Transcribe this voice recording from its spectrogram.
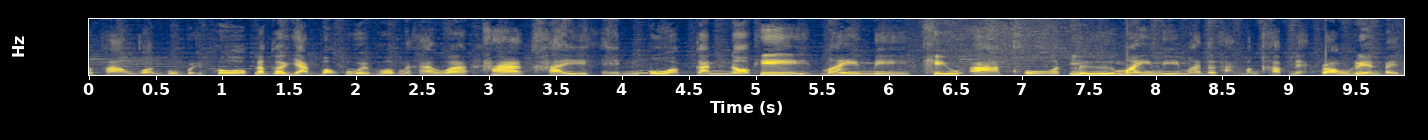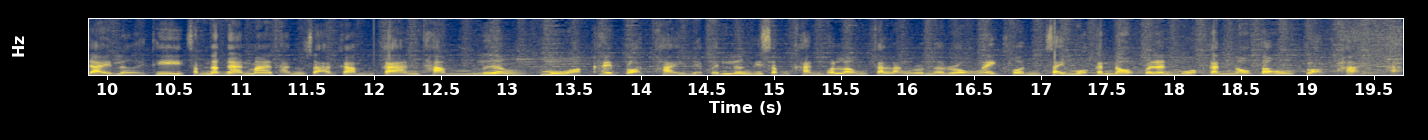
สภาองค์กรผู้บริโภค แล้วก็อยากบอกผู้บริโภคนะคะว่าถ้าใครเห็นหมวกกันน็อกที่ไม่มี QR code หรือไม่มีมาตรฐานบังคับเนี่ยร้องเรียนไปได้เลยที่สำนักงานมาตรฐานอุตสาหกรรม การทำเรื่องหมวกให้ปลอดภัยเนี่ยเป็นเรื่องที่สำคัญเพราะเรากำลังรณรงค์ให้คนใส่หมวกกันน็อกเพราะฉะนั้นหมวกกันน็อกต้องปลอดภัยค่ะ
